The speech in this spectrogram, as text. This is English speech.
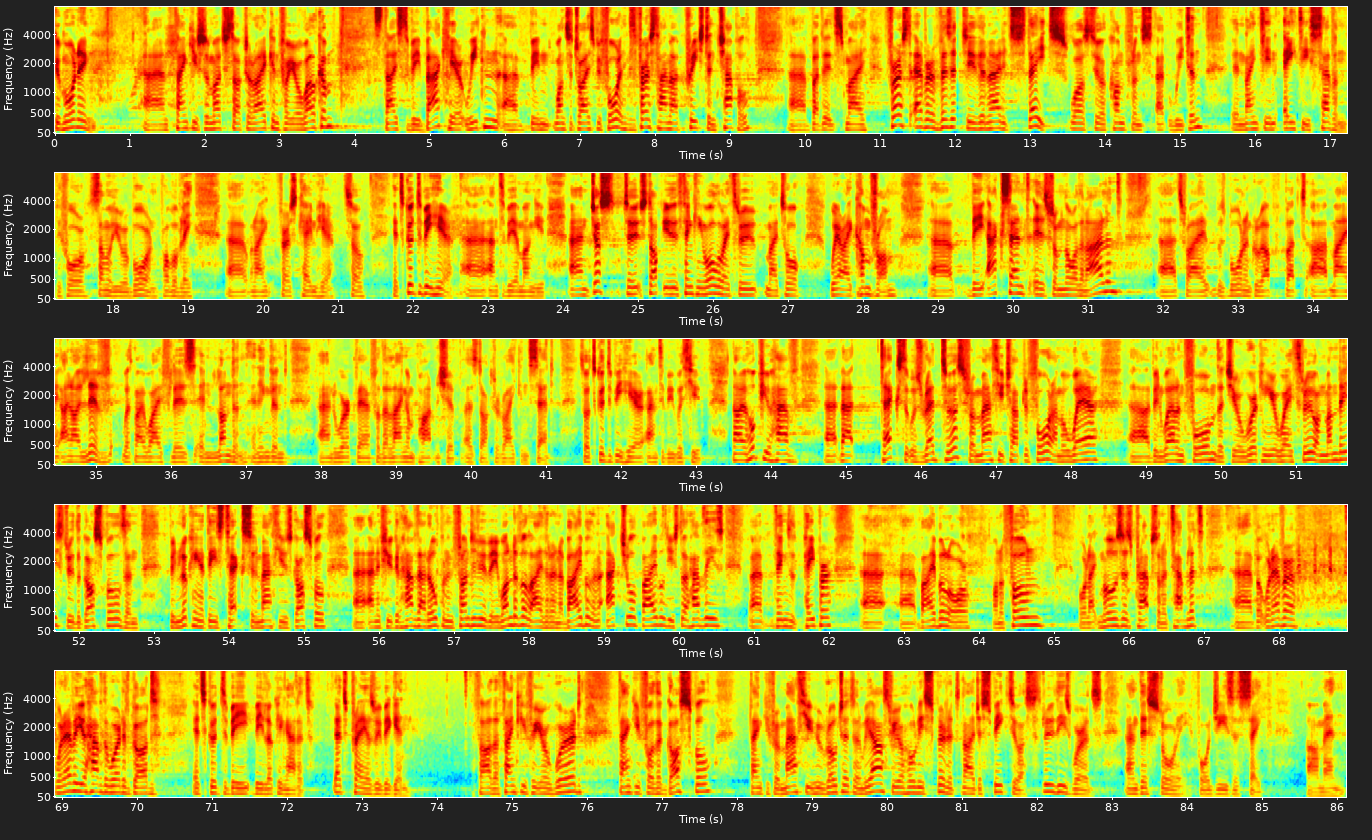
Good morning, and thank you so much, Dr. Ryken, for your welcome. It's nice to be back here at Wheaton. I've been once or twice before. I think it's the first time I've preached in chapel, uh, but it's my first ever visit to the United States was to a conference at Wheaton in 1987, before some of you were born, probably, uh, when I first came here. So it's good to be here uh, and to be among you. And just to stop you thinking all the way through my talk where I come from, uh, the accent is from Northern Ireland. Uh, that's where I was born and grew up. But uh, my, and I live with my wife Liz in London, in England, and work there for the Langham Partnership, as Dr. Ryken said. So it's good to be here and to be with you. Now, I hope you have uh, that text that was read to us from Matthew chapter 4. I'm aware, uh, I've been well informed that you're working your way through on Mondays through the Gospels and been looking at these texts in Matthew's Gospel. Uh, and if you could have that open in front of you, it'd be wonderful, either in a Bible, an actual Bible. You still have these uh, things with paper, uh, uh, Bible, or on a phone, or like Moses, perhaps on a tablet. Uh, but wherever, wherever you have the Word of God, it's good to be, be looking at it. Let's pray as we begin. Father, thank you for your word. Thank you for the gospel. Thank you for Matthew who wrote it. And we ask for your Holy Spirit now to speak to us through these words and this story for Jesus' sake. Amen.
